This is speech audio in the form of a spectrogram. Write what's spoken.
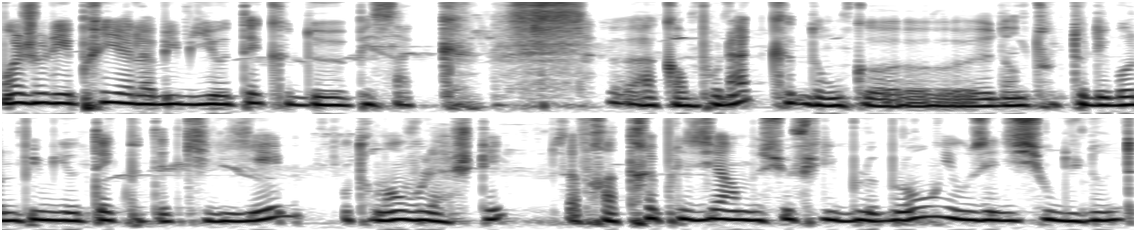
Moi, je l'ai pris à la bibliothèque de Pessac, à Camponac. Donc, euh, dans toutes les bonnes bibliothèques, peut-être qu'il y est. Autrement, vous l'achetez. Ça fera très plaisir à Monsieur Philippe Leblond et aux éditions du Node.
